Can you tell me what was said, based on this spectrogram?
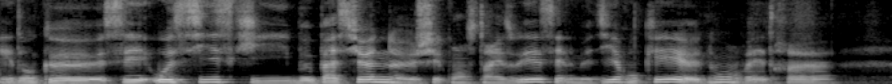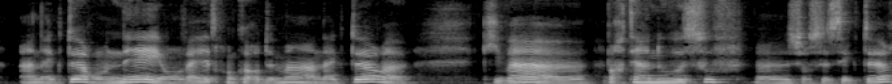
Et donc, euh, c'est aussi ce qui me passionne chez Constant et Zoé, c'est de me dire, ok, nous, on va être euh, un acteur, on est et on va être encore demain un acteur euh, qui va porter un nouveau souffle sur ce secteur,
